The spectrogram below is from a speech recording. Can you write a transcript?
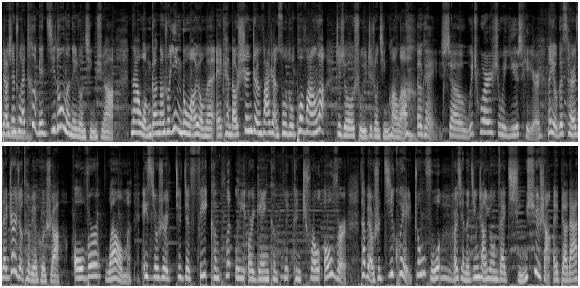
表现出来特别激动的那种情绪啊。那我们刚刚说印度网友们，哎，看到深圳发展速度破防了，这就属于这种情况了。Okay, so which word should we use here? 那有个词儿在这儿就特别合适啊。Overwhelm 意思就是 to defeat completely or gain complete control over，它表示击溃、征服，而且呢，经常用在情绪上，哎，表达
